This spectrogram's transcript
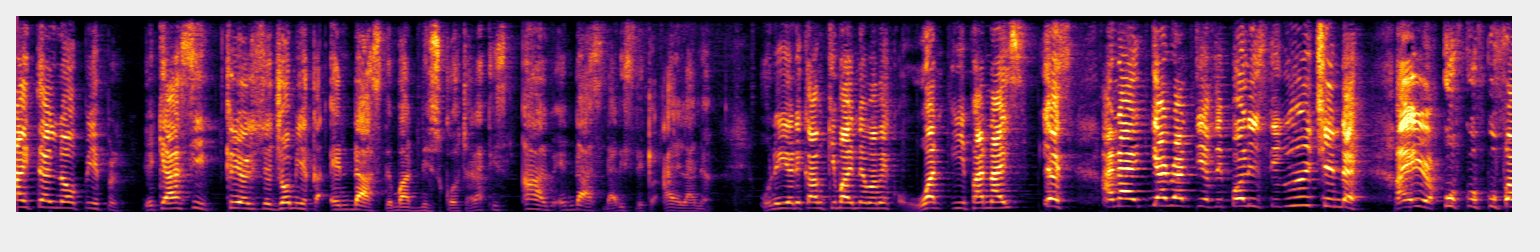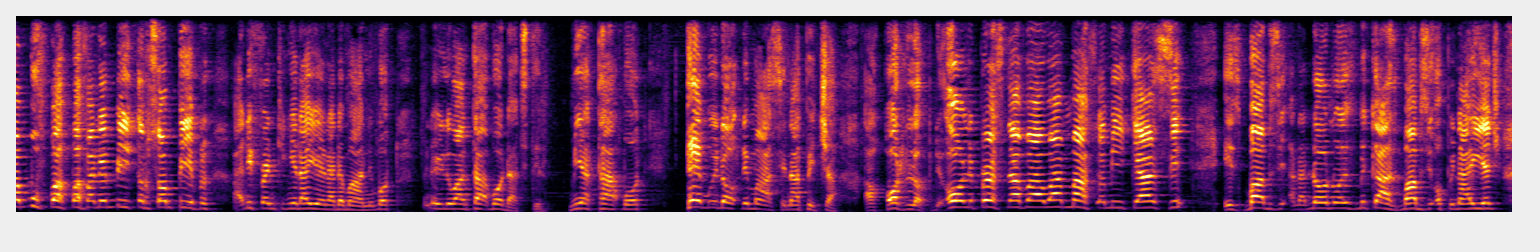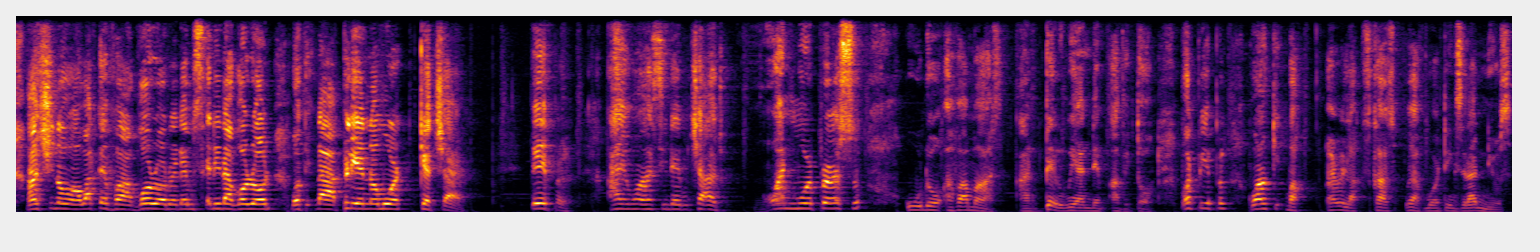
I tell now people, you can see clearly say Jamaica endorse the badness culture. That is all we endorse that is little island. Only hear the concubine them make one heap nice. Yes, and I guarantee if the police thing reaching there, I hear cuff, cuff, cuff and boof, buff, buff and then beat up some people. A different thing in the year in the morning, but I don't really want to talk about that still. Me I talk about them without the mask in a picture. A huddle up. The only person have one mask that me can see is Babsy. And I don't know if because Babsy up in her age and she know whatever go around with them said it go around, but it not play no more. Catch her. People, I want to see them charge one more person who don't have a mask and then we and them have it out. But people, go and keep back and relax because we have more things in the news.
